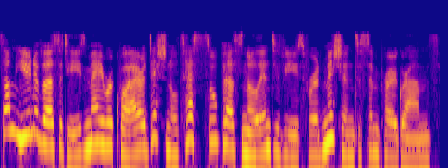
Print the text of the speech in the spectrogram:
Some universities may require additional tests or personal interviews for admission to some programs.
